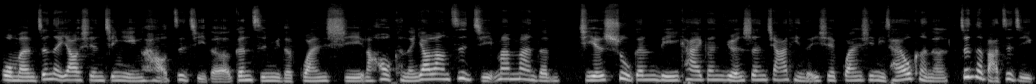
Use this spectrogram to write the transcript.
我们真的要先经营好自己的跟子女的关系，然后可能要让自己慢慢的结束跟离开跟原生家庭的一些关系，你才有可能真的把自己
